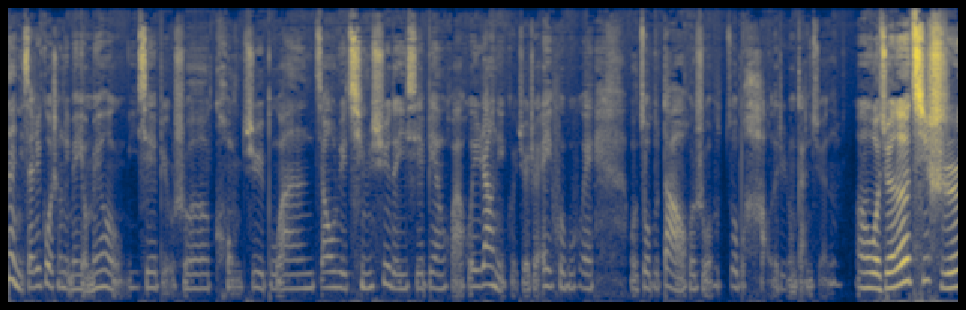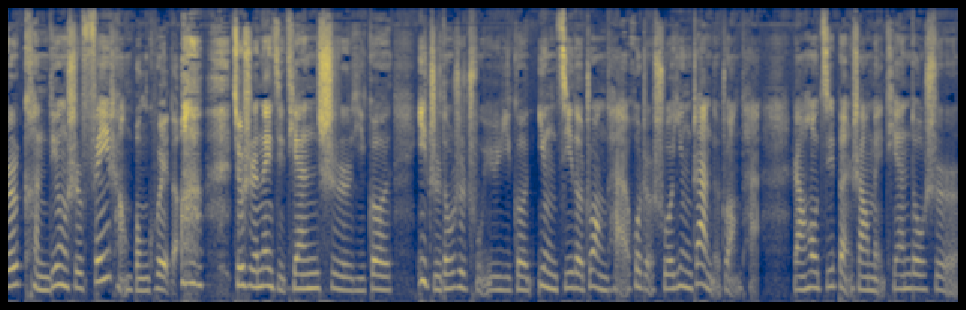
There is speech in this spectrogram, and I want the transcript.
那你在这过程里面有没有一些，比如说恐惧、不安、焦虑情绪的一些变化，会让你觉着，哎，会不会我做不到，或者是我做不好的这种感觉呢？嗯，我觉得其实肯定是非常崩溃的，就是那几天是一个一直都是处于一个应激的状态，或者说应战的状态，然后基本上每天都是，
